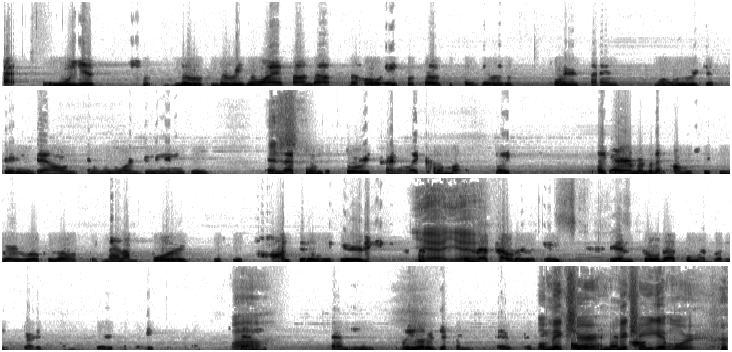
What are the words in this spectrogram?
I, we just the the reason why I found out the whole Ace Hotel is because there was a point in time when we were just sitting down and we weren't doing anything, and that's when the stories kind of like come up, like. Like I remember that conversation very well because I was like, "Man, I'm bored. This is haunted over here." Yeah, yeah. And that's how they're like, hey. And so that's when my buddies started telling stories about the Ace Wow. And we go to different. Well, make oh, sure and then make sure you get more.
